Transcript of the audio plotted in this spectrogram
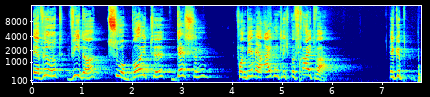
er wird wieder zur Beute dessen, von dem er eigentlich befreit war. Ägypten.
